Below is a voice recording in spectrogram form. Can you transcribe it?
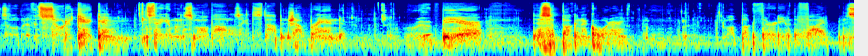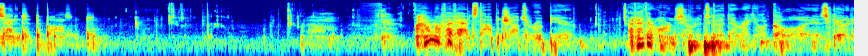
It's a little bit of a soda kick. Instead of getting one of the small bottles, I get the Stop and Shop brand root beer. This is a buck and a quarter. Well, buck thirty with a five cent deposit. Um, I don't know if I've had Stop and Shop's root beer. I've had their orange soda. It's good. Their regular cola is good.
